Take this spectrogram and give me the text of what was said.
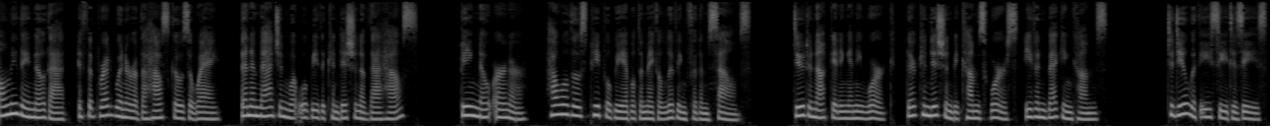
Only they know that, if the breadwinner of the house goes away, then imagine what will be the condition of that house? Being no earner, how will those people be able to make a living for themselves? Due to not getting any work, their condition becomes worse, even begging comes. To deal with EC disease,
